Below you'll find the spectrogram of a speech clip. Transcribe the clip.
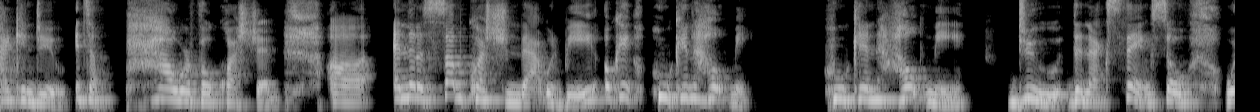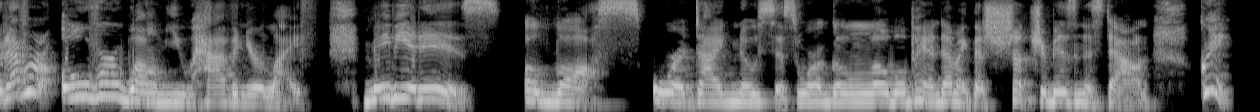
I can do? It's a powerful question. Uh, and then a sub question that would be okay, who can help me? Who can help me do the next thing? So, whatever overwhelm you have in your life, maybe it is a loss or a diagnosis or a global pandemic that shuts your business down. Great.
